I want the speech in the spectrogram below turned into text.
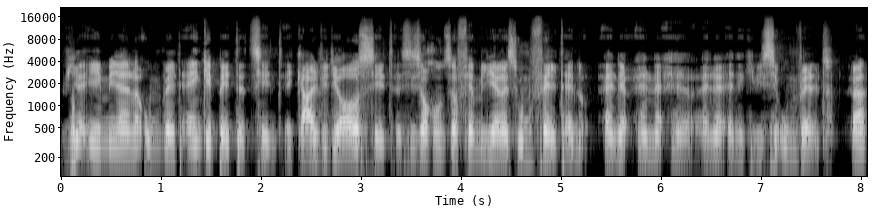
wir eben in einer Umwelt eingebettet sind, egal wie die aussieht. Es ist auch unser familiäres Umfeld eine, eine, eine, eine, eine gewisse Umwelt. Ja?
